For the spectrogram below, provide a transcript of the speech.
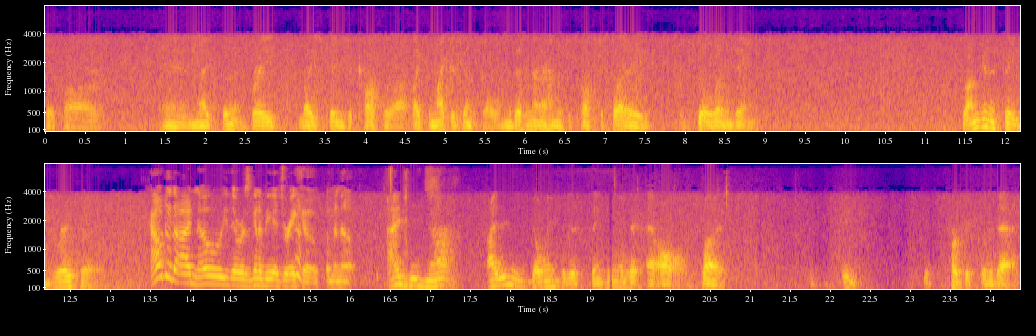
so far. And like Fluent Break likes things that cost a lot, like the Mycosynth Golem. It doesn't matter how much it costs to play, it's still 11 damage. So I'm gonna say Draco. How did I know there was going to be a Draco coming up? I did not, I didn't go into this thinking of it at all, but it, it's perfect for the deck.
